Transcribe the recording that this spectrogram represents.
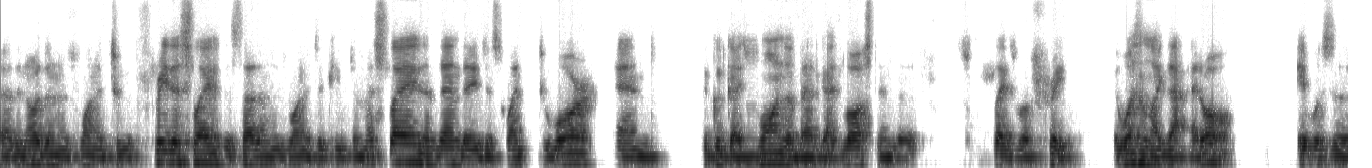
Uh, the Northerners wanted to free the slaves, the Southerners wanted to keep them as slaves, and then they just went to war, and the good guys won, the bad guys lost, and the slaves were free. It wasn't like that at all. It was a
